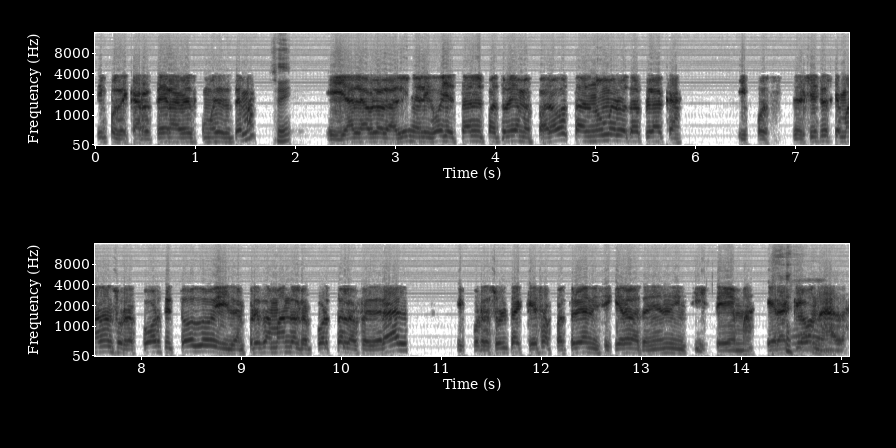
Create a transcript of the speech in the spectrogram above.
tipos de carretera, ¿ves cómo es ese tema? sí, y ya le hablo a la línea, le digo, oye, tal patrulla me paró, tal número, tal placa. Y pues el chiste es que mandan su reporte y todo, y la empresa manda el reporte a la federal, y pues resulta que esa patrulla ni siquiera la tenían ni en sistema, era clonada.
